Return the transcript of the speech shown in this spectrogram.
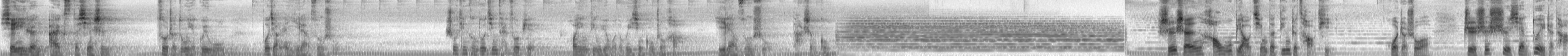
嫌疑人 X 的现身，作者东野圭吾，播讲人一辆松鼠。收听更多精彩作品，欢迎订阅我的微信公众号“一辆松鼠大声公”。食神毫无表情地盯着草剃，或者说，只是视线对着他，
